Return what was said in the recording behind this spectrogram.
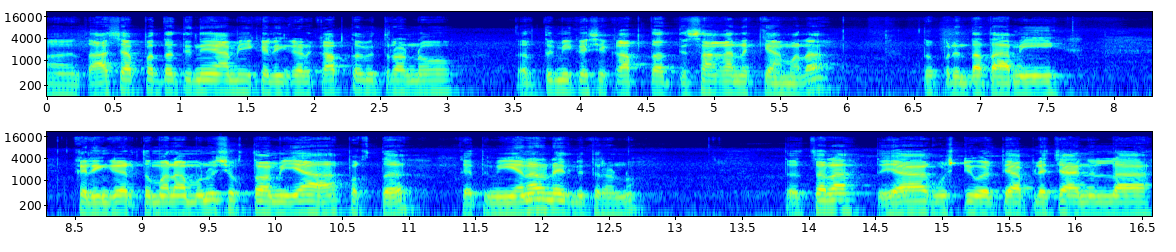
हां तर अशा पद्धतीने आम्ही कलिंगड कापतो मित्रांनो. तर तुम्ही कसे कापतात ते सांगा नक्की आम्हाला. तोपर्यंत आता आम्ही कलिंगड तुम्हाला म्हणू शकतो आम्ही या फक्त. काय तुम्ही येणार नाहीत मित्रांनो? तर चला तर ह्या गोष्टीवरती आपल्या चॅनलला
